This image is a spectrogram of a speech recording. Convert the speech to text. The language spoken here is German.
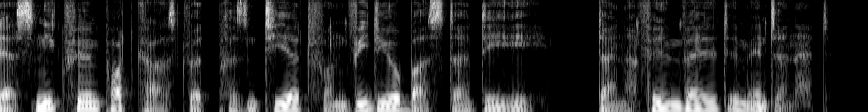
Der Sneakfilm Podcast wird präsentiert von videobuster.de, deiner Filmwelt im Internet.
